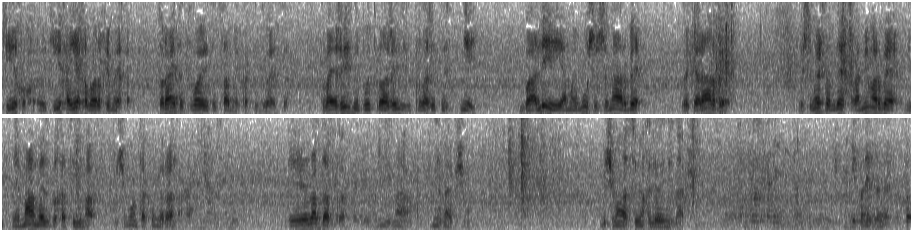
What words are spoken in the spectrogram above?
Ки Хаеха Ворох Йомеха. Тура это твой этот самый, как называется. Твоя жизнь будет продолжительность, продолжительность дней. Бали, а мой муж и жена Арбе. Векара Арбе. Вешемеш Лабдех Хамим Арбе. Мипнейма Мез Бахаци Имав. Почему он так умер рано? И лавдавка. Не знаю. Не знаю почему. Почему она сегодня ходила, я не знаю почему. Понятно, понятно.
